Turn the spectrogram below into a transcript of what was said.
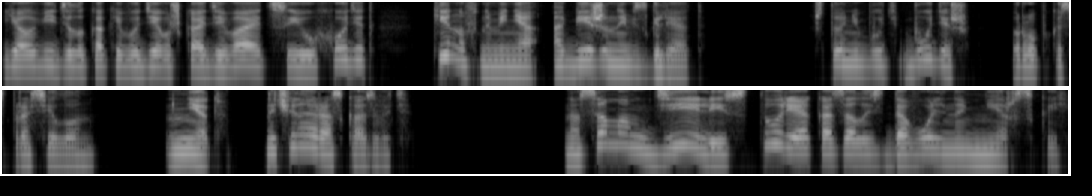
Я увидела, как его девушка одевается и уходит, кинув на меня обиженный взгляд. «Что-нибудь будешь?» — робко спросил он. «Нет, начинай рассказывать». На самом деле история оказалась довольно мерзкой.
